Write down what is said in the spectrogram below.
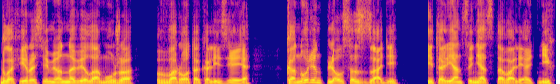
Глафира Семеновна вела мужа в ворота Колизея. Конурин плелся сзади. Итальянцы не отставали от них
